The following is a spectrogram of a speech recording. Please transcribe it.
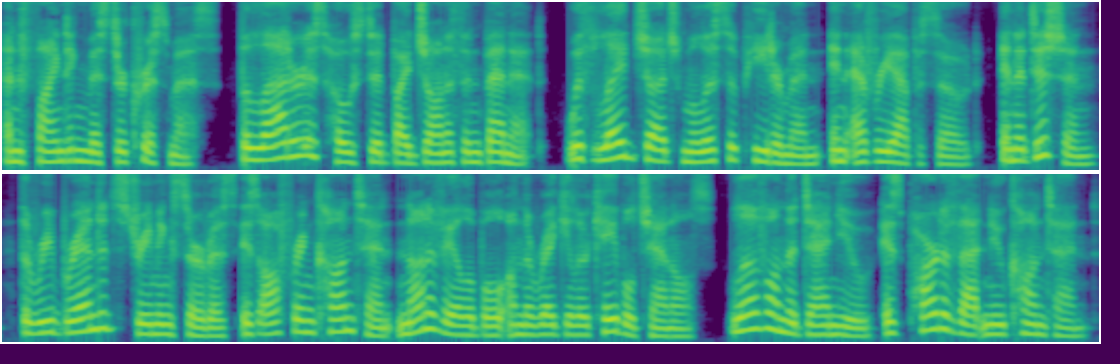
and Finding Mr. Christmas. The latter is hosted by Jonathan Bennett, with lead judge Melissa Peterman in every episode. In addition, the rebranded streaming service is offering content not available on the regular cable channels. Love on the Danube is part of that new content.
